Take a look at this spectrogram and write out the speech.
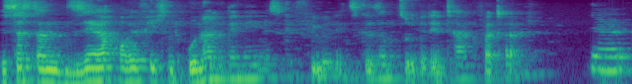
Ist das dann sehr häufig ein unangenehmes Gefühl insgesamt so über den Tag verteilt? Nö.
